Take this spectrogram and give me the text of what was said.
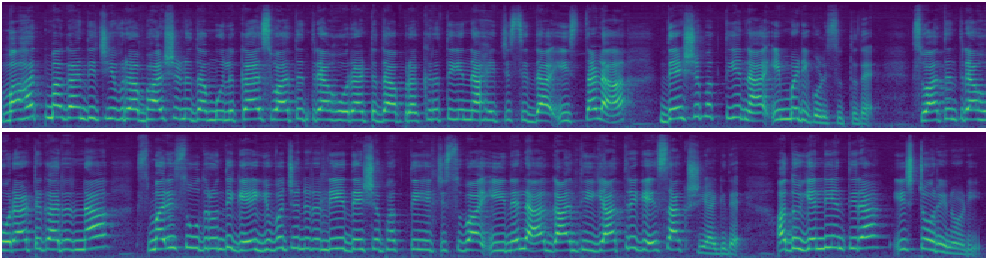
ಮಹಾತ್ಮ ಗಾಂಧೀಜಿಯವರ ಭಾಷಣದ ಮೂಲಕ ಸ್ವಾತಂತ್ರ್ಯ ಹೋರಾಟದ ಪ್ರಖರತೆಯನ್ನ ಹೆಚ್ಚಿಸಿದ್ದ ಈ ಸ್ಥಳ ದೇಶಭಕ್ತಿಯನ್ನ ಇಮ್ಮಡಿಗೊಳಿಸುತ್ತದೆ. ಸ್ವಾತಂತ್ರ್ಯ ಹೋರಾಟಗಾರರನ್ನ ಸ್ಮರಿಸುವುದರೊಂದಿಗೆ ಯುವಜನರಲ್ಲಿ ದೇಶಭಕ್ತಿ ಹೆಚ್ಚಿಸುವ ಈ ನೆಲ ಗಾಂಧಿ ಯಾತ್ರೆಗೆ ಸಾಕ್ಷಿಯಾಗಿದೆ. ಅದು ಎಲ್ಲಿ ಅಂತೀರಾ? ಈ ಸ್ಟೋರಿ ನೋಡಿ.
